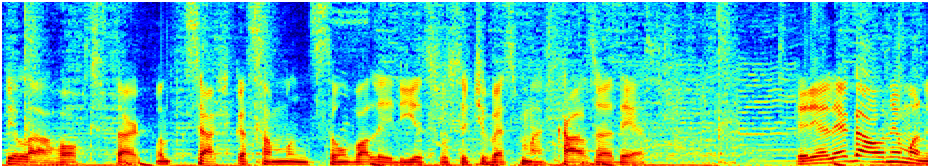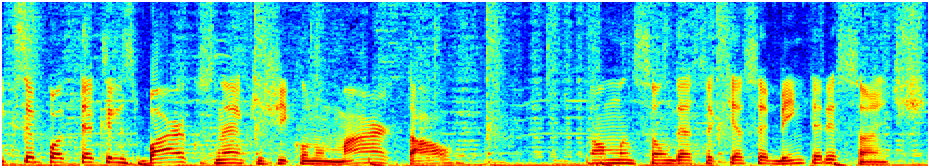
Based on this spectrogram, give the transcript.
pela Rockstar. Quanto que você acha que essa mansão valeria se você tivesse uma casa dessa? Seria legal, né, mano? Que você pode ter aqueles barcos, né? Que ficam no mar e tal. Então uma mansão dessa aqui ia ser bem interessante.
